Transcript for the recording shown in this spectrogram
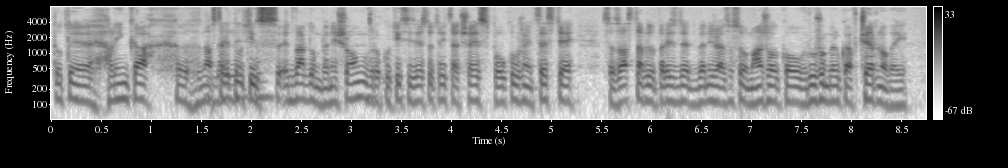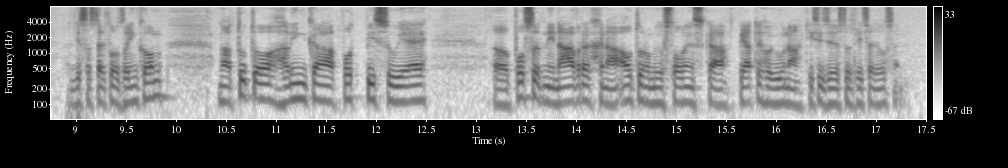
Toto je linka na stretnutí s Edvardom Benešom. V roku 1936 po okružnej ceste sa zastavil prezident Beneš so svojou manželkou v Ružomberku a v Černovej, kde sa stretol s Linkom. No a tuto linka podpisuje posledný návrh na autonómiu Slovenska 5. júna 1938.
